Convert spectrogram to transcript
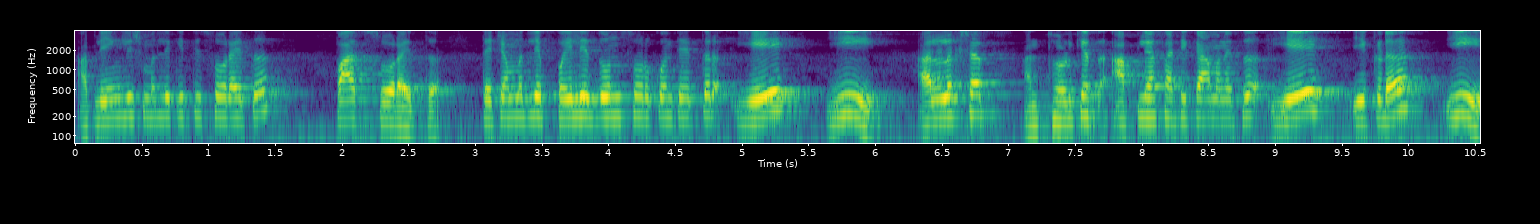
आपले इंग्लिशमधले किती स्वर आहेत? पाच स्वर आहेत. त्याच्यामधले पहिले दोन स्वर कोणते आहेत तर ए ई. आलं लक्षात? आणि थोडक्यात आपल्यासाठी काय म्हणायचं? ए इकडं ई.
